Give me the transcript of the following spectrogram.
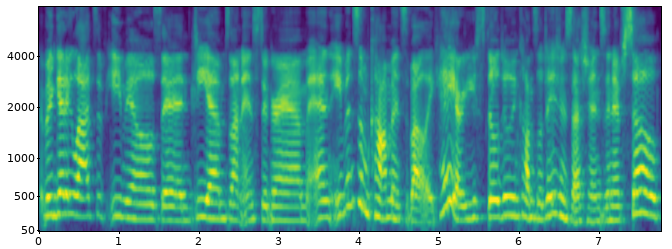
I've been getting lots of emails and DMs on Instagram and even some comments about like, hey, are you still doing consultation sessions? And if so,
